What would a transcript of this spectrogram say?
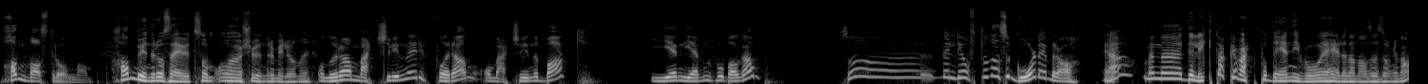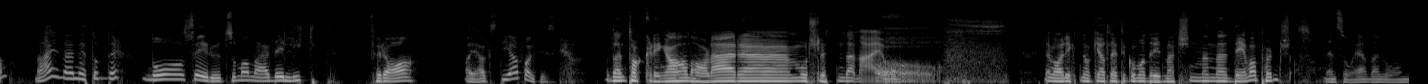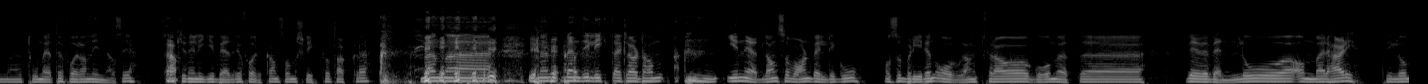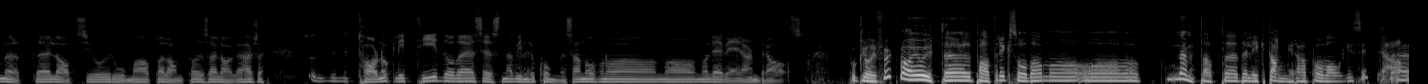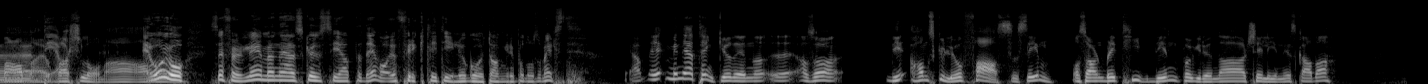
Han var strålende, han. han begynner å se ut som 700 millioner. Og når du har matchvinner foran og matchvinner bak i en jevn fotballkamp, så veldig ofte da, så går det bra. Ja, men uh, Delict har ikke vært på det nivået hele denne sesongen, han. Nei, det er nettopp det. Nå ser det ut som han er delikt fra Ajax-tida, faktisk. Den taklinga han har der uh, mot slutten, den er jo Det var riktignok i Atletico Madrid-matchen, men eh, det var punch, altså. Den så jeg, da lå han eh, to meter foran linja si. Så Ja. kunne ligge bedre i forkant, så han slapp å takle. Men, eh, men, men de likte, det er klart han I Nederland så var han veldig god. Og så blir det en overgang fra å gå og møte VV Venlo annenhver helg til å møte Lazio, Roma, Atalanta, disse lagene her. Så, så det, det tar nok litt tid, og det ser ut som det begynner å komme seg nå, for nå, nå, nå leverer han bra. altså. For Kloifert var jo ute, Patrick sådan, og, og nevnte at eh, De Ligt angra på valget sitt. Ja, men han er Eh, jo det var- Barcelona. Han, Jo, jo, selvfølgelig, men jeg skulle si at det var jo fryktelig tidlig å gå ut og angre på noe som helst. Ja, men- jeg tenker jo det eh, Altså, de, han skulle jo fases inn, og så har han blitt hivd inn pga. Celini-skada.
